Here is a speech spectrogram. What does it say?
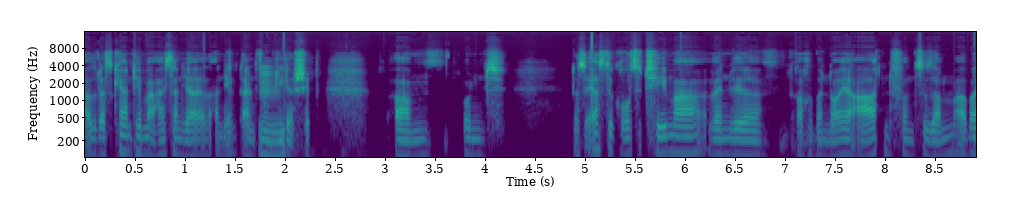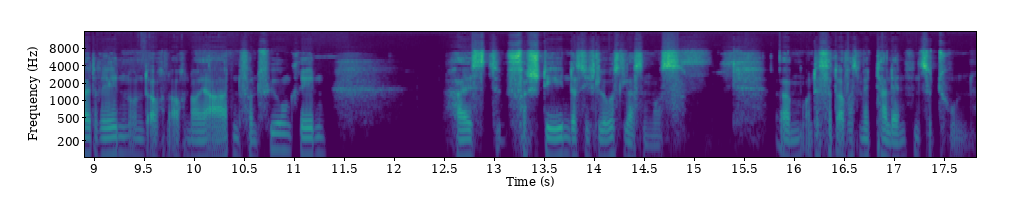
Also das Kernthema heißt dann ja an irgendeinem mhm. Leadership. Ähm, und das erste große Thema, wenn wir auch über neue Arten von Zusammenarbeit reden und auch, auch neue Arten von Führung reden, heißt verstehen, dass ich loslassen muss. Ähm, und das hat auch was mit Talenten zu tun.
